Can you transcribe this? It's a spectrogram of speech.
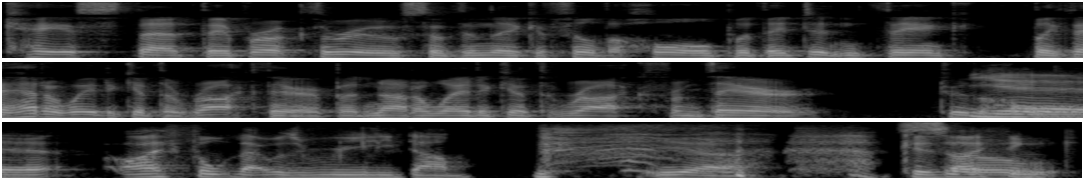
case that they broke through so then they could fill the hole, but they didn't think, like, they had a way to get the rock there, but not a way to get the rock from there to the hole. yeah, I thought that was really dumb Yeah. because I think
